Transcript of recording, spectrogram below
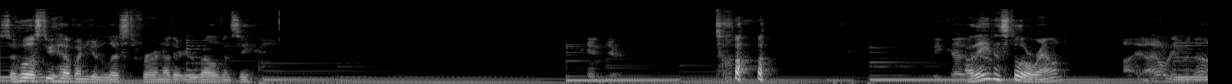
So who else do you have on your list for another irrelevancy? Hinder. because Are they even still around? I don't even know.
